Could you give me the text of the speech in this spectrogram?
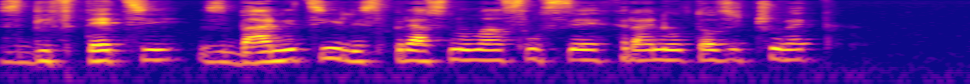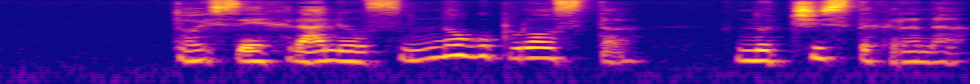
с бифтеци, с баници или с прясно масло се е хранил този човек? Той се е хранил с много проста, но чиста храна.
